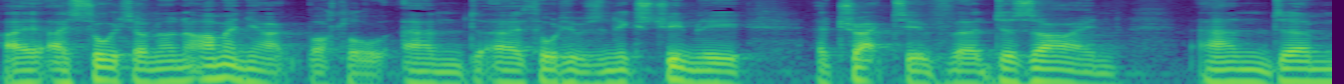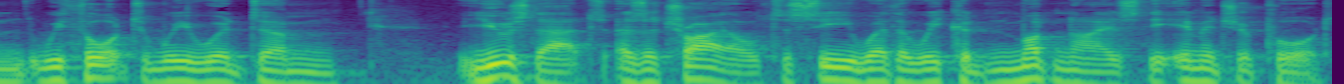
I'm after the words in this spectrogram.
I, I, saw it on an Armagnac bottle and I thought it was an extremely attractive uh, design. And um, we thought we would um, use that as a trial to see whether we could modernize the image of port.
